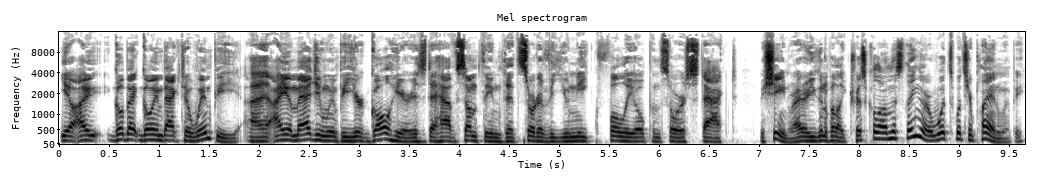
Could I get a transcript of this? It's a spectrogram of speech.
you know I go back going back to Wimpy. I, I imagine Wimpy, your goal here is to have something that's sort of a unique, fully open source stacked machine, right? Are you going to put like Trisquel on this thing, or what's what's your plan, Wimpy?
